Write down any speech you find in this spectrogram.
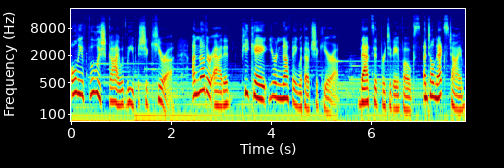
Only a foolish guy would leave Shakira. Another added, Piqué, you're nothing without Shakira. That's it for today, folks. Until next time,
